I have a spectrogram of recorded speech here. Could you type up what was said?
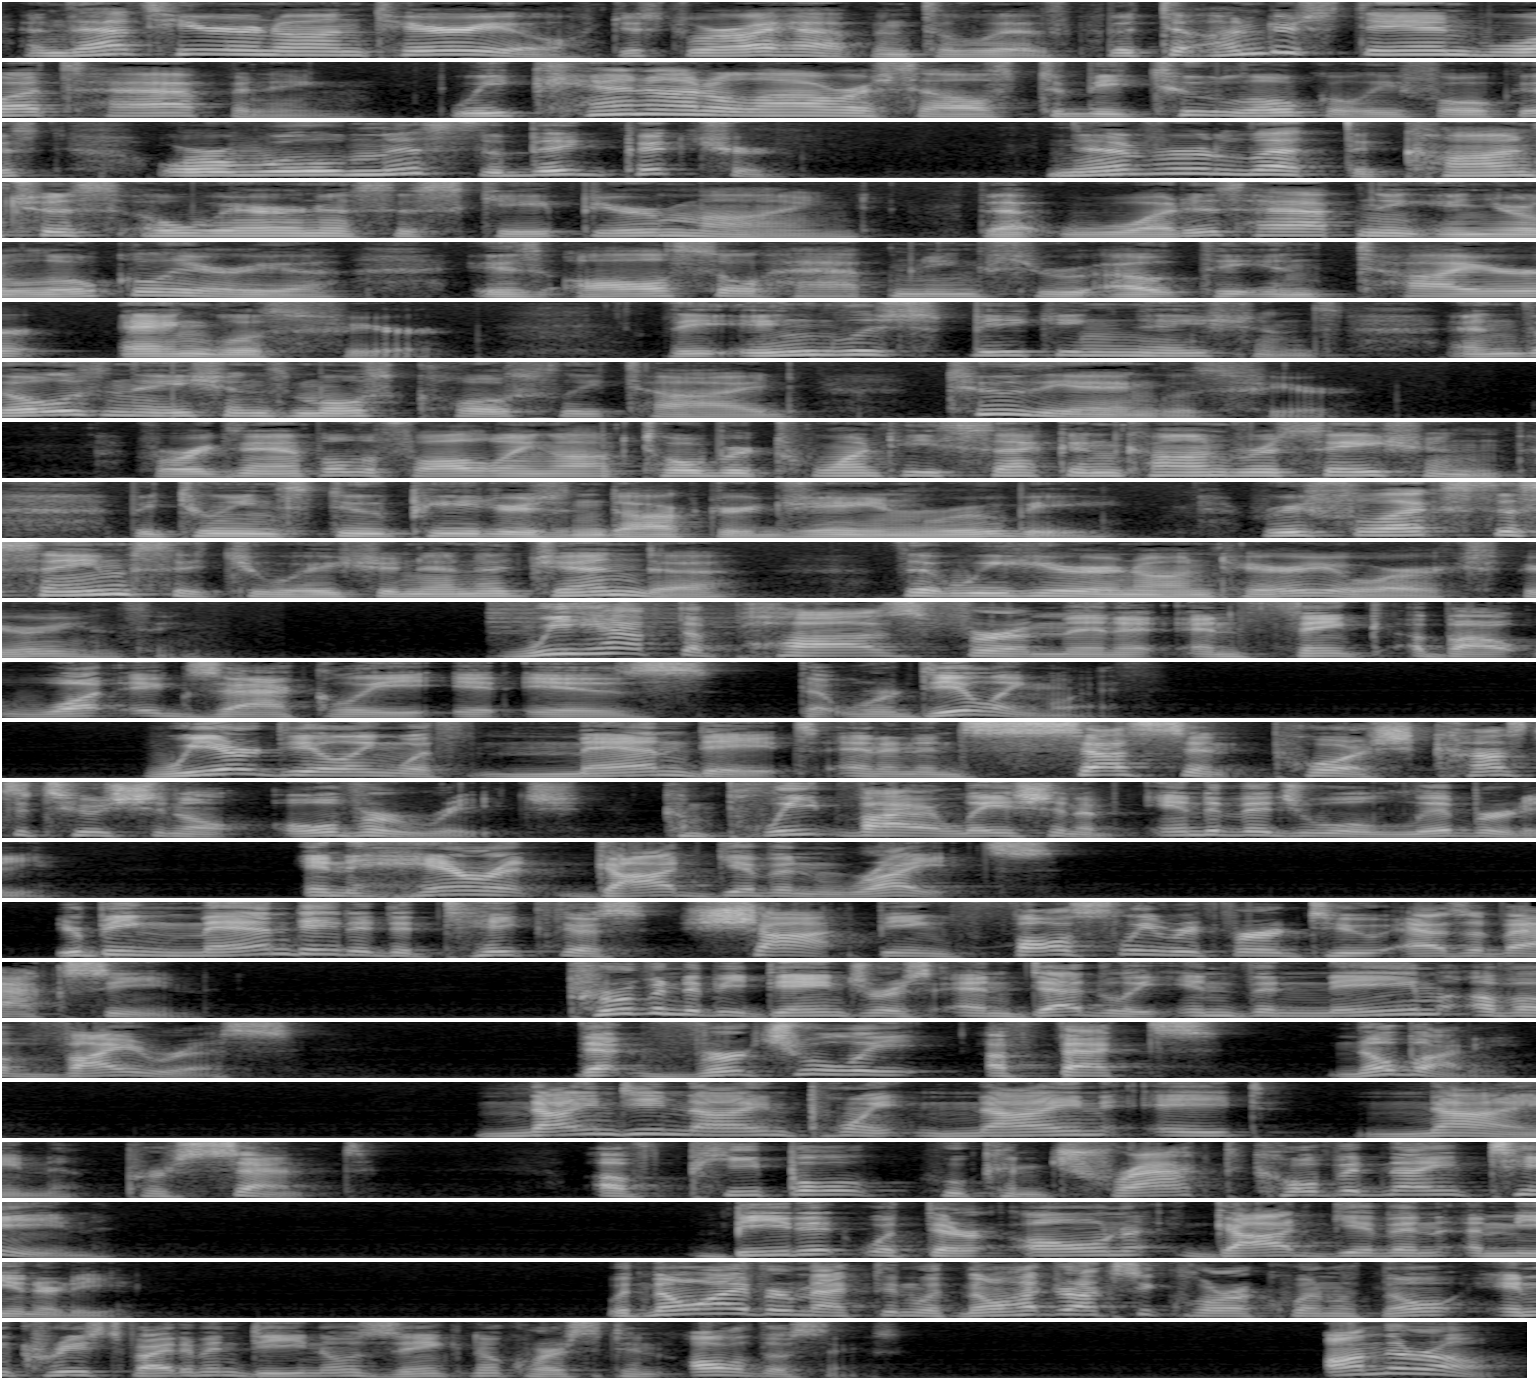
And that's here in Ontario, just where I happen to live. But to understand what's happening, we cannot allow ourselves to be too locally focused or we'll miss the big picture. Never let the conscious awareness escape your mind that what is happening in your local area is also happening throughout the entire Anglosphere, the English speaking nations, and those nations most closely tied to the Anglosphere. For example, the following October 22nd conversation between Stu Peters and Dr. Jane Ruby reflects the same situation and agenda that we here in Ontario are experiencing. We have to pause for a minute and think about what exactly it is that we're dealing with. We are dealing with mandates and an incessant push, constitutional overreach, complete violation of individual liberty, inherent God given rights. You're being mandated to take this shot, being falsely referred to as a vaccine, proven to be dangerous and deadly in the name of a virus that virtually affects nobody. 99.989% of people who contract COVID 19 beat it with their own God given immunity. With no ivermectin, with no hydroxychloroquine, with no increased vitamin D, no zinc, no quercetin, all of those things. On their own,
